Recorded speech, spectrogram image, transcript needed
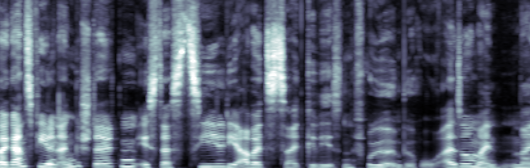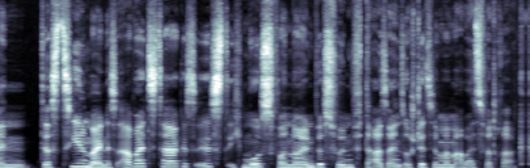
Bei ganz vielen Angestellten ist das Ziel die Arbeitszeit gewesen, früher im Büro. Also mein, mein, das Ziel meines Arbeitstages ist, ich muss von 9 bis 5 da sein. So steht es in meinem Arbeitsvertrag.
